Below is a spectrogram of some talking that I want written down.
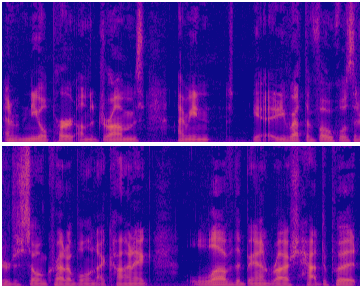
and Neil Peart on the drums. I mean, yeah, you've got the vocals that are just so incredible and iconic. Love the band Rush. Had to put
